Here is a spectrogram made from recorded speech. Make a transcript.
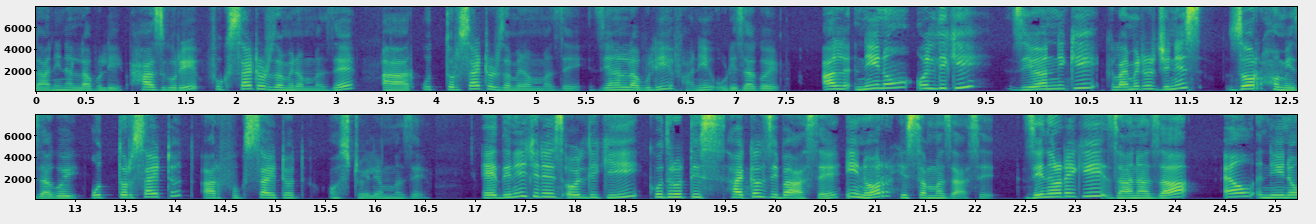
লানিনাল্লা বলি। হাজগুড়ি ফুকসাইটর জমিনের মাঝে আর উত্তর সাইটর জমিনের মাঝে। জিয়ানাল্লা বলি ফানি উড়ি যাগৈ। আল নিনো ওল দেখি জিয়ান নেকি ক্লাইমেটৰ জিনিস জ্বৰ সমি যাগৈ, উত্তৰ চাইটত আৰু ফুক চাইটত অষ্ট্ৰেলিয়াৰ মাজে। এদিনই জিনিস অইল দেখি কুদরতি সাইকেল যিবা আছে, ইনৰ হিচাপ মাজা আছে। যিনৰে কি জানা যা, এল নিনো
